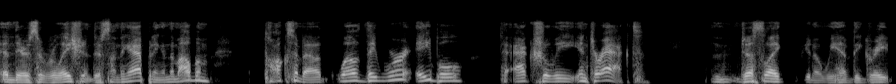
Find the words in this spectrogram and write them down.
and there's a relation, there's something happening. And the Malbim talks about, well, they were able to actually interact. Just like, you know, we have the great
